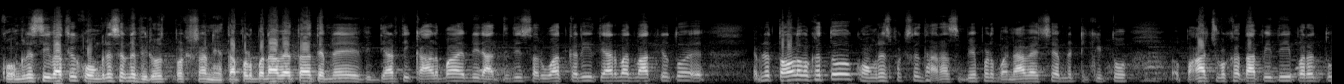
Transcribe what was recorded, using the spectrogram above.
કોંગ્રેસની વાત કરીએ, કોંગ્રેસ એમને વિરોધ પક્ષના નેતા પણ બનાવ્યા હતા. તેમણે વિદ્યાર્થી કાળમાં એમની રાજનીતિ શરૂઆત કરી. ત્યારબાદ વાત કરીએ તો એમને ત્રણ વખત તો કોંગ્રેસ પક્ષના ધારાસભ્ય પણ બનાવ્યા છે. એમને ટિકિટ તો પાંચ વખત આપી હતી, પરંતુ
